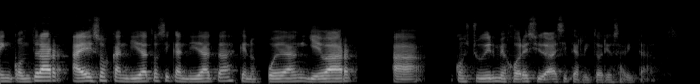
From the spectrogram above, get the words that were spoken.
encontrar a esos candidatos y candidatas que nos puedan llevar a construir mejores ciudades y territorios habitados.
